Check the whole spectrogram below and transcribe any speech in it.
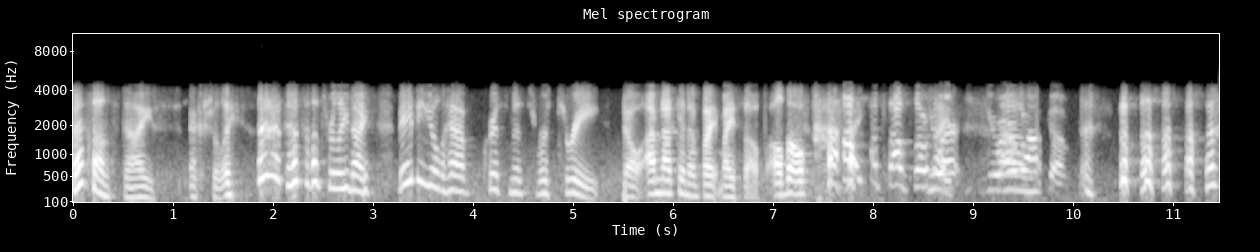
That sounds nice, actually. that sounds really nice. Maybe you'll have Christmas for three. No, I'm not going to invite myself. Although that sounds so you nice. Are, you are um, welcome.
